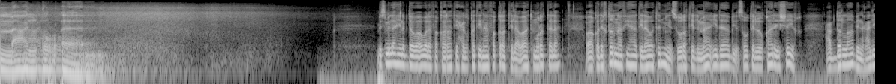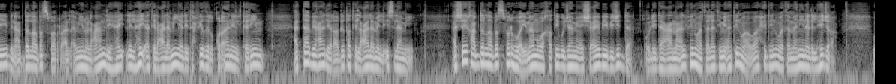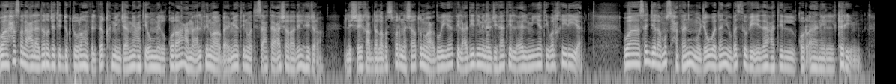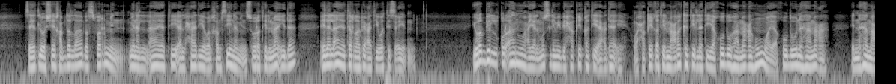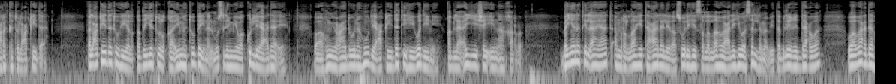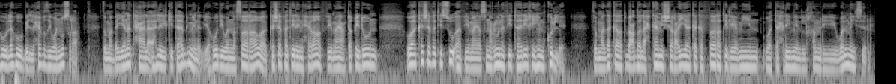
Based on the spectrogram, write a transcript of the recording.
مع القرآن بسم الله نبدأ أول فقرات حلقتنا فقرة تلاوات مرتلة وقد اخترنا فيها تلاوة من سورة المائدة بصوت القارئ الشيخ عبد الله بن علي بن عبد الله بصفر الأمين العام لهي... للهيئة العالمية لتحفيظ القرآن الكريم التابعة لرابطة العالم الإسلامي. الشيخ عبد الله بصفر هو إمام وخطيب جامع الشعيبي بجدة، ولد عام 1381 للهجرة، وحصل على درجة الدكتوراه في الفقه من جامعة أم القرى عام 1419 للهجرة. للشيخ عبد الله بصفر نشاط وعضوية في العديد من الجهات العلمية والخيرية. وسجل مصحفا مجودا يبث في إذاعة القرآن الكريم. سيتلو الشيخ عبد الله بصفر من من الآية الحادية والخمسين من سورة المائدة إلى الآية الرابعة والتسعين. يربي القرآن وعي المسلم بحقيقة أعدائه وحقيقة المعركة التي يخوضها معهم ويخوضونها معه، إنها معركة العقيدة. فالعقيدة هي القضية القائمة بين المسلم وكل أعدائه، وهم يعادونه لعقيدته ودينه قبل أي شيء آخر. بينت الآيات أمر الله تعالى لرسوله صلى الله عليه وسلم بتبليغ الدعوة ووعده له بالحفظ والنصرة، ثم بينت حال أهل الكتاب من اليهود والنصارى وكشفت الانحراف فيما يعتقدون وكشفت السوء فيما يصنعون في تاريخهم كله، ثم ذكرت بعض الأحكام الشرعية ككفارة اليمين وتحريم الخمر والميسر.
